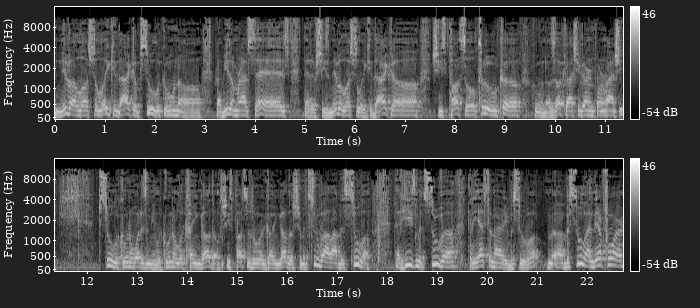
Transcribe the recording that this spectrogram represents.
niva lo shalei kedarka psula kuhuna. Rabbi Damarav says that if she's niva lo shalei kedarka, she's puzzle to kahuna. Zok Rashi, very important Rashi. Psu lakuna, what does it mean? Lakuna l'kain gadol. She's pasul to a kain gadol. Shemitzuva ala besula. That he's mitzuva, that he has to marry besuva, uh, besula, and therefore,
